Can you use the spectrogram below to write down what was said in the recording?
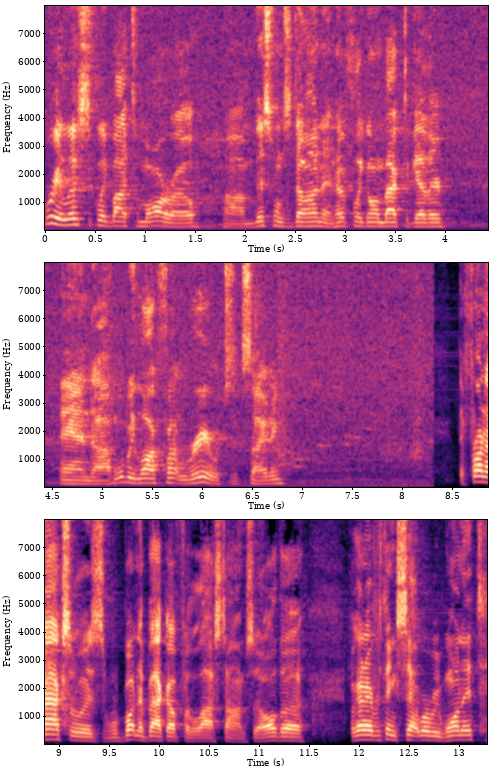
realistically by tomorrow, um, this one's done and hopefully going back together. And uh, we'll be locked front and rear, which is exciting. The front axle is, we're buttoning it back up for the last time. So all the we got everything set where we want it.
